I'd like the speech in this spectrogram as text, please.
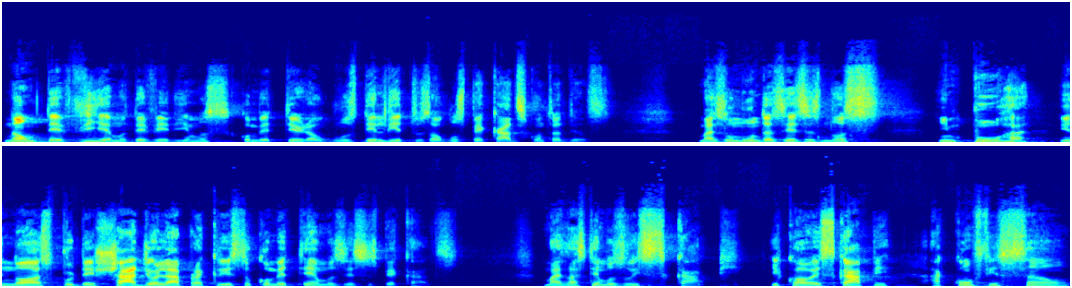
não devíamos, deveríamos cometer alguns delitos, alguns pecados contra Deus. Mas o mundo às vezes nos empurra e nós, por deixar de olhar para Cristo, cometemos esses pecados. Mas nós temos o escape. E qual é o escape? A confissão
